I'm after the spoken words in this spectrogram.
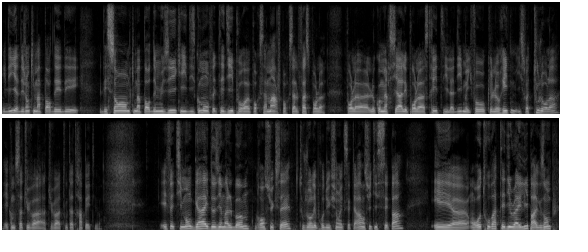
Il dit il y a des gens qui m'apportent des, des des samples, qui m'apporte des musiques, et ils disent comment on fait Teddy pour, euh, pour que ça marche, pour que ça le fasse pour le, pour le, le commercial et pour la street? Il a dit, mais il faut que le rythme, il soit toujours là, et comme ça, tu vas, tu vas tout attraper. Effectivement, Guy, deuxième album, grand succès, toujours les productions, etc. Ensuite, ils se séparent, et euh, on retrouvera Teddy Riley, par exemple,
